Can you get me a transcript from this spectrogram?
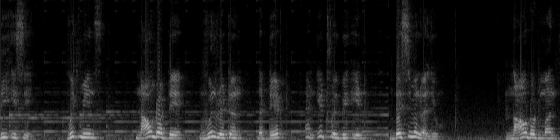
dec which means now.day will return the date and it will be in decimal value. Now.month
